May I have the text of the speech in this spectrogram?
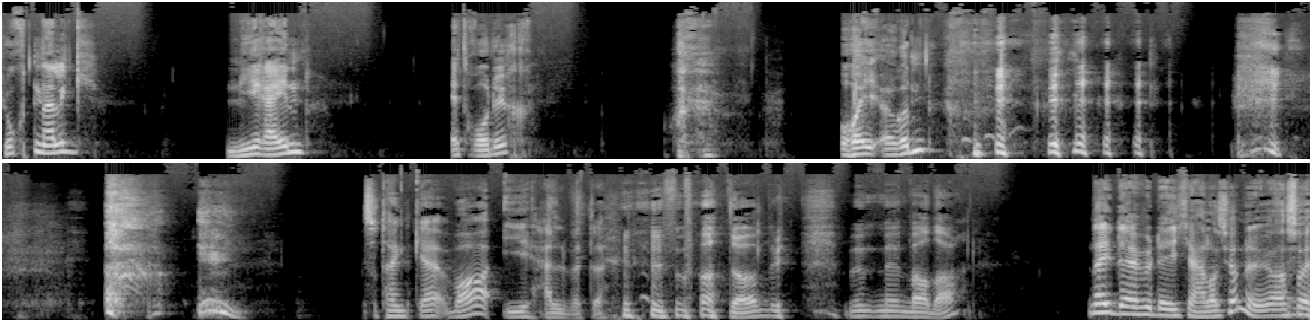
14 elg, 9 rein, et rådyr og ei ørn. Så tenker jeg, hva i helvete? Hva da? Men, men hva da? Nei, det er jo det jeg ikke heller skjønner. Altså,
